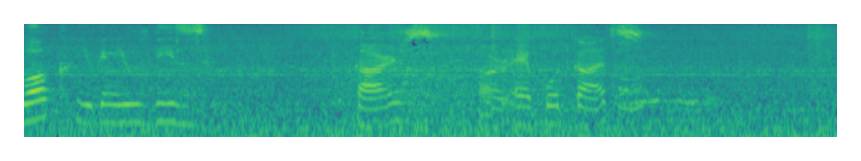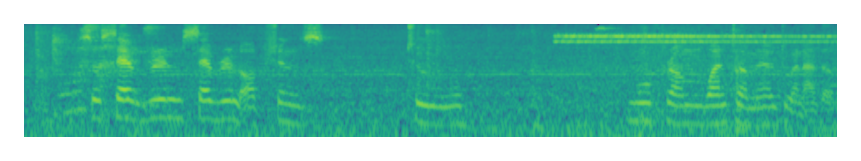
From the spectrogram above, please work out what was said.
walk you can use these cars or airport carts so several several options to move from one terminal to another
